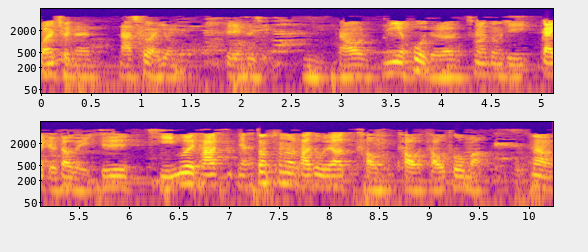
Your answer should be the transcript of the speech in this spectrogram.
完全的拿出来用这件事情，嗯，然后你也获得了创造东西该得到的，就是你为了他，创创造他是为了要逃逃逃脱嘛。那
